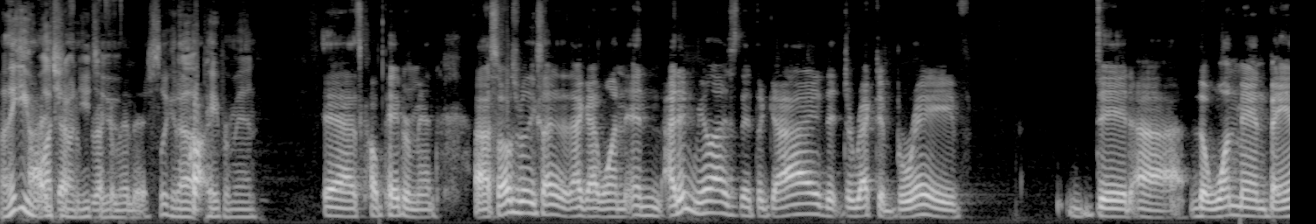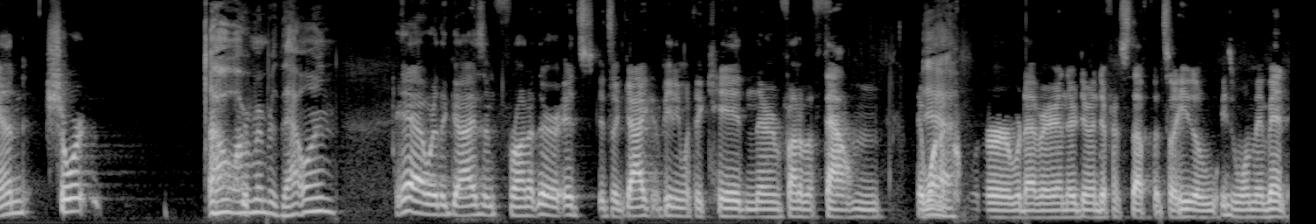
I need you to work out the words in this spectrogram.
I think you can watch it on YouTube. recommend it. Just look it up, Pro- Paperman. Yeah, it's called Paperman. Uh, so I was really excited that that guy won, and I didn't realize that the guy that directed Brave did uh, the one man band short. Oh, I remember that one. Yeah, where the guy's in front of there. It's it's a guy competing with a kid, and they're in front of a fountain. They won Yeah. a quarter or whatever, and they're doing different stuff. But so he's a he's a one man band,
